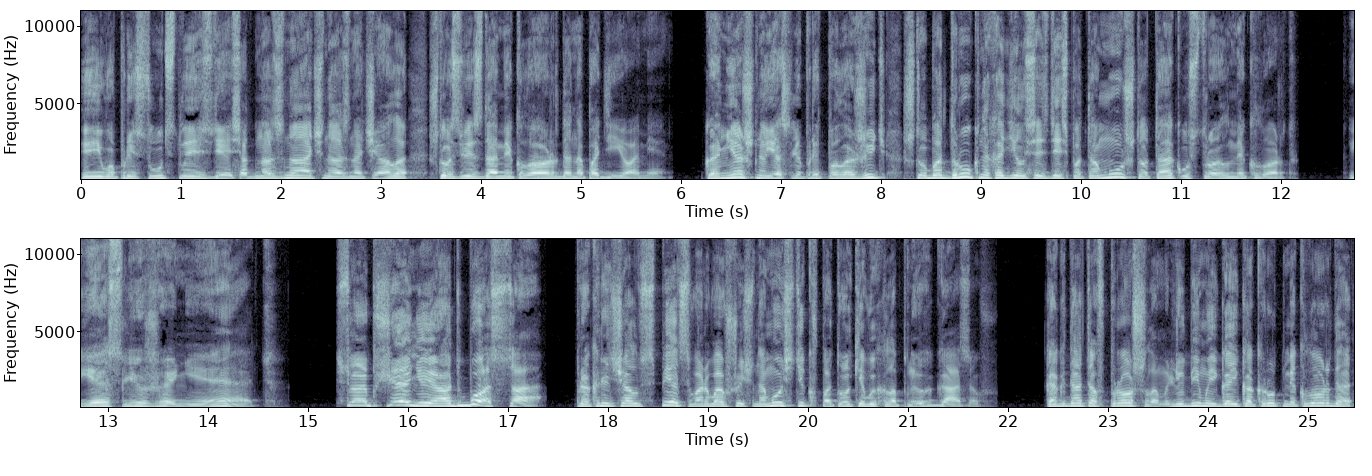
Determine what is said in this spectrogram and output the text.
и его присутствие здесь однозначно означало, что звезда Миклорда на подъеме. Конечно, если предположить, что Бодрук находился здесь потому, что так устроил Миклорд. Если же нет... «Сообщение от босса!» прокричал спец, ворвавшись на мостик в потоке выхлопных газов. Когда-то в прошлом любимый гайкокрут Меклорда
